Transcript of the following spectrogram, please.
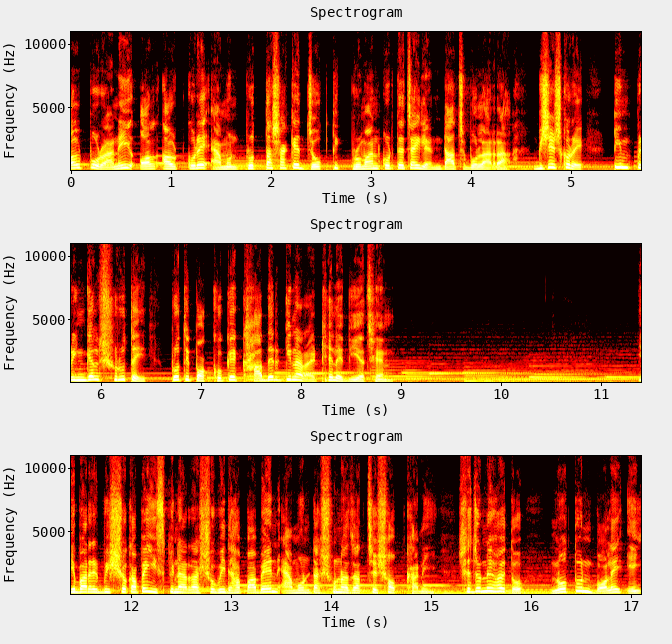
অল্প রানেই অল আউট করে এমন প্রত্যাশাকে যৌক্তিক প্রমাণ করতে চাইলেন ডাচ বোলাররা। বিশেষ করে টিম প্রিঙ্গেল শুরুতেই প্রতিপক্ষকে খাদের কিনারায় ঠেলে দিয়েছেন। এবারের বিশ্বকাপে স্পিনাররা সুবিধা পাবেন এমনটা শোনা যাচ্ছে সবখানেই সেজন্যই হয়তো নতুন বলে এই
